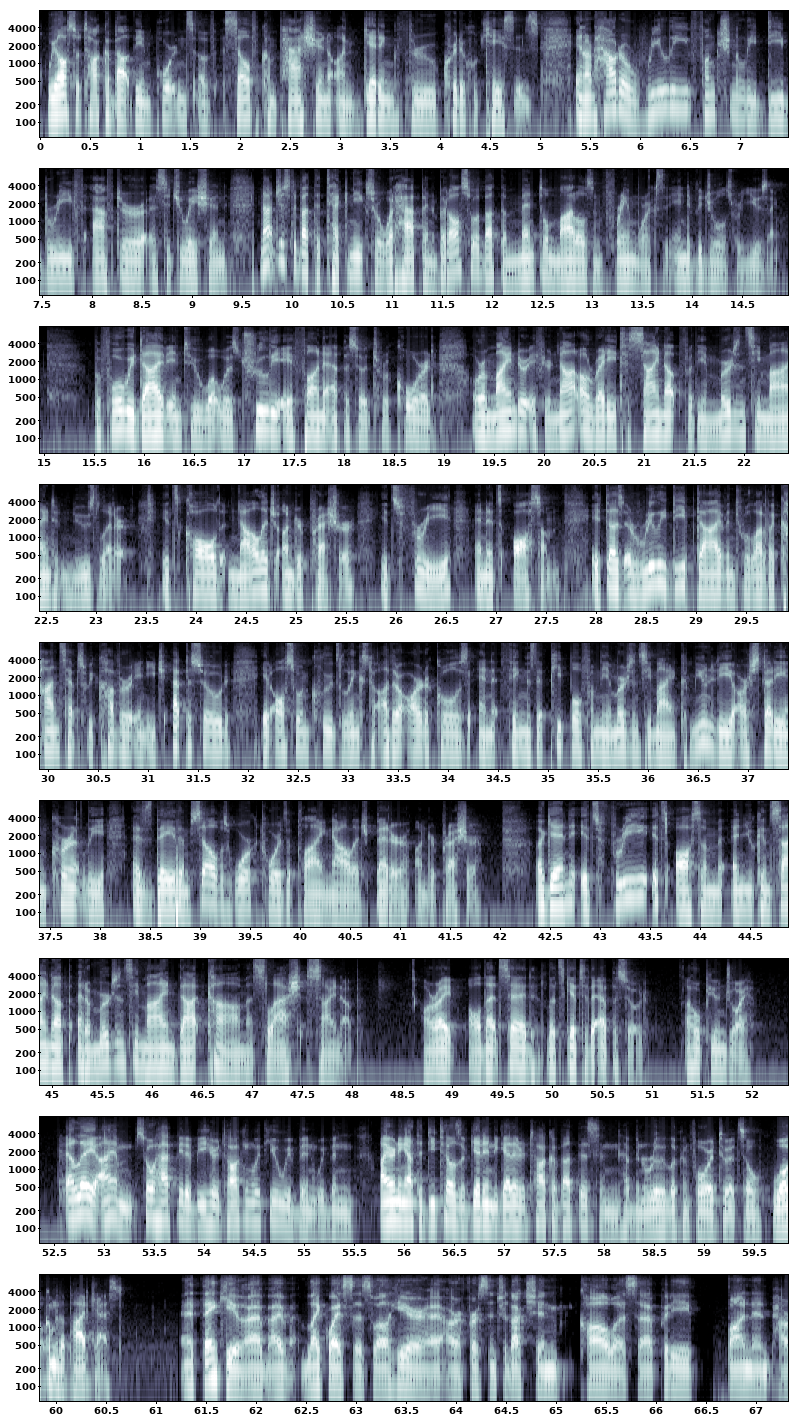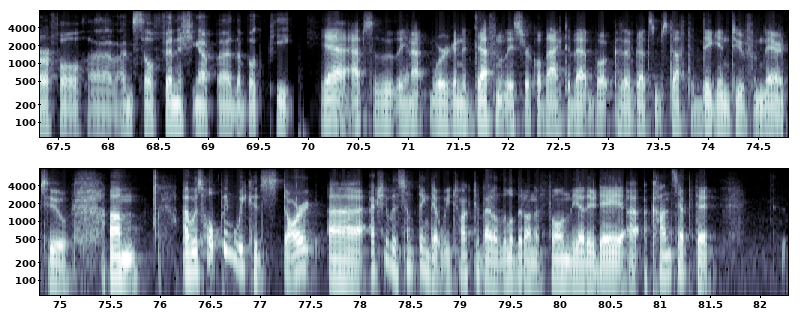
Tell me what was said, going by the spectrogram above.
We also talk about the importance of self compassion on getting through critical cases and on how to really functionally debrief after a situation, not just about the techniques or what happened, but also about the mental models and frameworks that individuals were using. Before we dive into what was truly a fun episode to record, a reminder if you're not already to sign up for the Emergency Mind newsletter. It's called Knowledge Under Pressure. It's free and it's awesome. It does a really deep dive into a lot of the concepts we cover in each episode. It also includes links to other articles and things that people from the Emergency Mind community are studying currently as they themselves work towards applying knowledge better under pressure. Again, it's free, it's awesome, and you can sign up at emergencymind.com slash sign up. All right, all that said, let's get to the episode. I hope you enjoy. Al'ai, I am so happy to be here talking with you. We've been we've been ironing out the details of getting together to talk about this and have been really looking forward to it. So, welcome to the podcast. And thank you. I, I likewise as well here. Uh, our first introduction call was uh, pretty fun and powerful. Uh, I'm still finishing up uh, the book Peak. Yeah, absolutely. And I, we're going to definitely circle back to that book because I've got some stuff to dig into from there too. Um, I was hoping we could start uh, actually with something that we talked about a little bit on the phone the other day, a, a concept that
